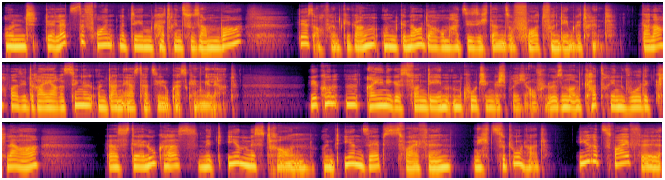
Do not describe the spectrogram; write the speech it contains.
Und der letzte Freund, mit dem Katrin zusammen war, der ist auch fremdgegangen und genau darum hat sie sich dann sofort von dem getrennt. Danach war sie drei Jahre Single und dann erst hat sie Lukas kennengelernt. Wir konnten einiges von dem im Coaching-Gespräch auflösen und Katrin wurde klar, dass der Lukas mit ihrem Misstrauen und ihren Selbstzweifeln nichts zu tun hat. Ihre Zweifel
